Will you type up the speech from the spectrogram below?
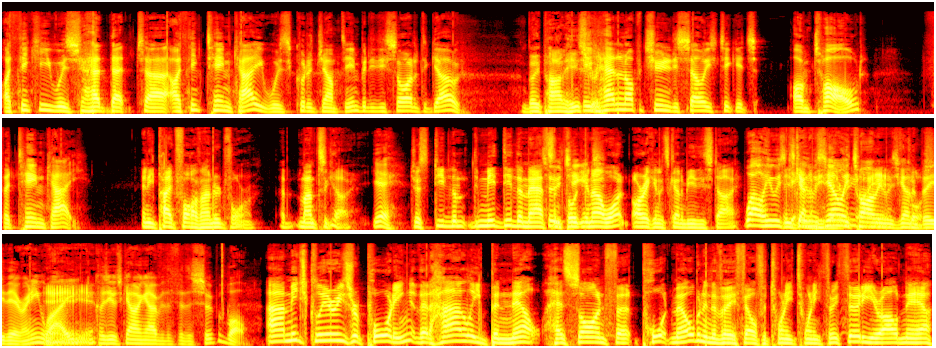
I think he was had that. Uh, I think 10k was could have jumped in, but he decided to go. Be part of history. He had an opportunity to sell his tickets. I'm told for 10k. and he paid five hundred for them uh, months ago. Yeah. Just did the did the maths Two and thought, you know what? I reckon it's going to be this day. Well, he was. He's it was the only anyway, time he was going to be there anyway Yeah, yeah, yeah. because he was going over the, for the Super Bowl. Uh, Mitch Cleary's reporting that Harley Bennell has signed for Port Melbourne in the VFL for 2023. 30 year old now,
